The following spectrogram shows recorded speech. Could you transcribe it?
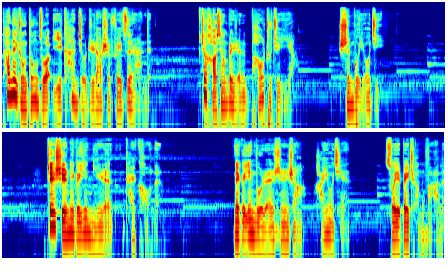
他那种动作一看就知道是非自然的，就好像被人抛出去一样，身不由己。这时，那个印尼人开口了：“那个印度人身上还有钱，所以被惩罚了。”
